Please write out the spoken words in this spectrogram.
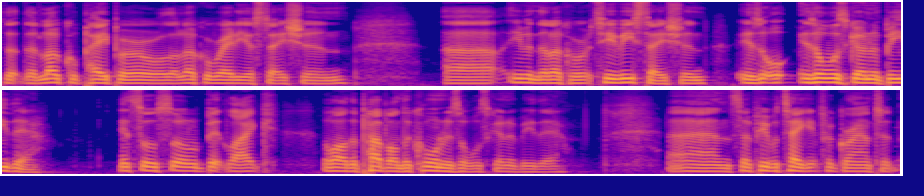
that the local paper or the local radio station, uh, even the local TV station, is is always going to be there. It's also a bit like, well, the pub on the corner is always going to be there, and so people take it for granted.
